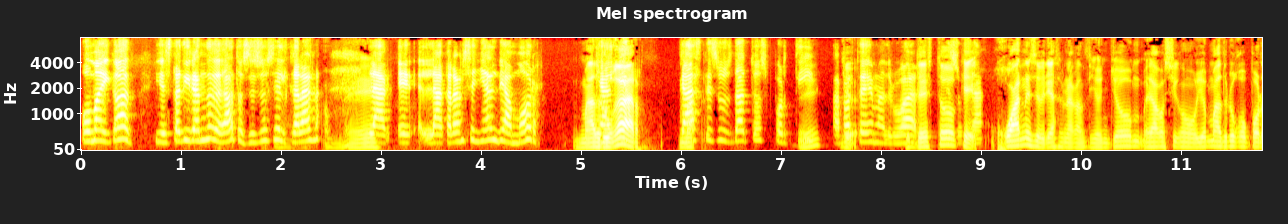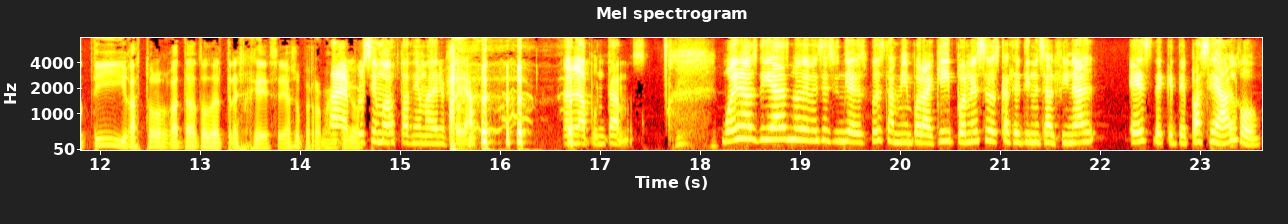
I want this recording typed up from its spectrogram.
¡Oh, my God! Y está tirando de datos. Eso es el gran, la, eh, la gran señal de amor. Madrugar. Ma- Gaste sus datos por ti, ¿Eh? aparte Yo- de madrugar. De esto Eso que ya. Juanes debería hacer una canción. Yo me hago así como yo madrugo por ti y gasto los datos del 3G. Sería súper Para el romántico. próximo espacio Madre Fera. Nos la apuntamos. Buenos días, nueve meses y un día después, también por aquí. Ponerse los calcetines al final es de que te pase algo.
